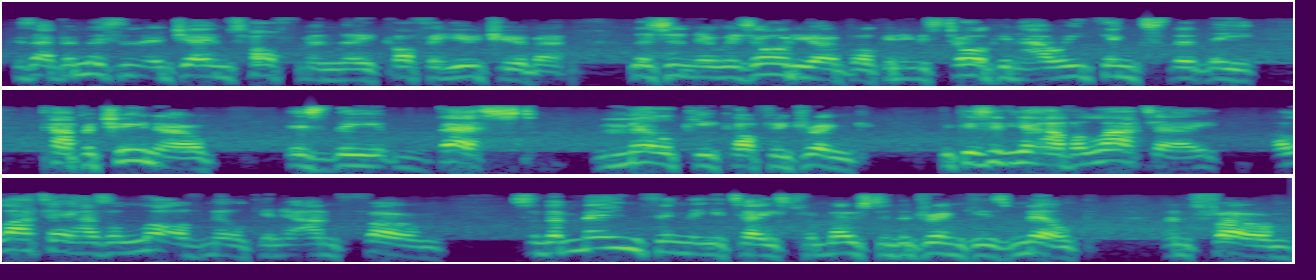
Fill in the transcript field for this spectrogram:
because I've been listening to James Hoffmann, the coffee YouTuber, listening to his audio book, and he was talking how he thinks that the cappuccino is the best milky coffee drink because if you have a latte, a latte has a lot of milk in it and foam. So the main thing that you taste for most of the drink is milk and foam.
